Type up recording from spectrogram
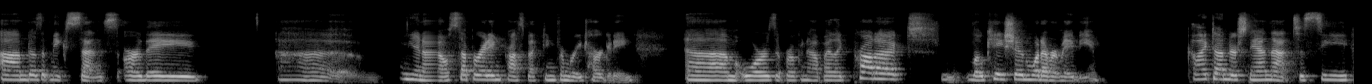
Um, does it make sense? Are they, uh, you know, separating prospecting from retargeting? Um, or is it broken out by like product, location, whatever it may be? I like to understand that to see,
